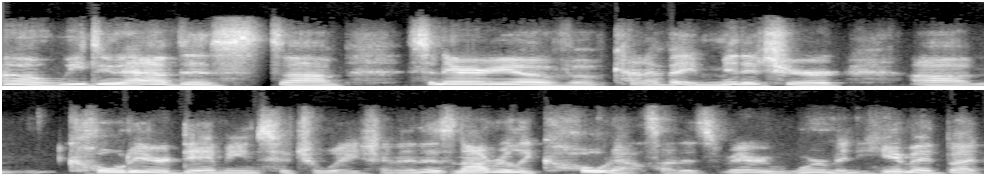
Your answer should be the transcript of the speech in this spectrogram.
Uh, we do have this um, scenario of, of, kind of a miniature um, cold air damming situation. And it's not really cold outside, it's very warm and humid, but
